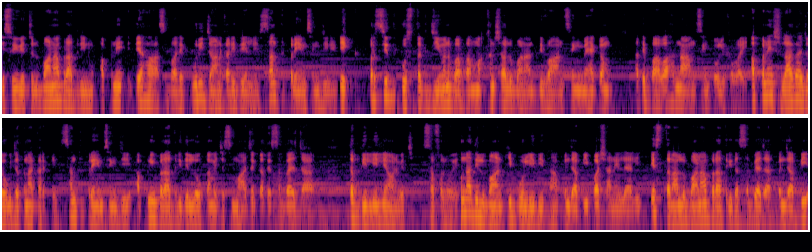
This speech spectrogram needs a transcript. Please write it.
ਈਸਵੀ ਵਿੱਚ ਲੁਬਾਣਾ ਬਰਾਦਰੀ ਨੂੰ ਆਪਣੇ ਇਤਿਹਾਸ ਬਾਰੇ ਪੂਰੀ ਜਾਣਕਾਰੀ ਦੇਣ ਲਈ ਸੰਤ ਪ੍ਰੇਮ ਸਿੰਘ ਜੀ ਨੇ ਇੱਕ ਪ੍ਰਸਿੱਧ ਪੁਸਤਕ ਜੀਵਨ ਬਾਬਾ ਮੱਖਣ ਸ਼ਾਹ ਲੁਬਾਣਾ, ਦੀਵਾਨ ਸਿੰਘ ਮਹਿਕਮ ਅਤੇ ਬਾਬਾ ਹਰਨਾਮ ਸਿੰਘ ਤੋਂ ਲਿਖਵਾਈ। ਆਪਣੇ ਸ਼ਲਾਘਾਯੋਗ ਯਤਨਾਂ ਕਰਕੇ ਸੰਤ ਪ੍ਰੇਮ ਸਿੰਘ ਜੀ ਆਪਣੀ ਬਰਾਦਰੀ ਦੇ ਲੋਕਾਂ ਵਿੱਚ ਸਮਾਜਿਕ ਅਤੇ ਸੱਭਿਆਚਾਰ ਤਬਦੀਲੀ ਲਿਆਉਣ ਵਿੱਚ ਸਫਲ ਹੋਏ। ਉਹਨਾਂ ਦੀ ਲੁਬਾਨਕੀ ਬੋਲੀ ਦੀ ਥਾਂ ਪੰਜਾਬੀ ਭਾਸ਼ਾ ਨੇ ਲੈ ਲਈ। ਇਸ ਤਰ੍ਹਾਂ ਲੁਬਾਣਾ ਬਰਾਦਰੀ ਦਾ ਸੱਭਿਆਚਾਰ ਪੰਜਾਬੀ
